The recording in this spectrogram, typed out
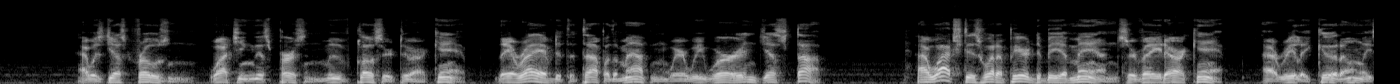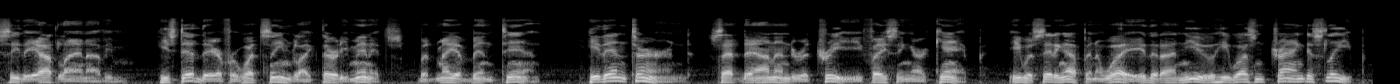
I was just frozen, watching this person move closer to our camp. They arrived at the top of the mountain where we were and just stopped. I watched as what appeared to be a man surveyed our camp. I really could only see the outline of him. He stood there for what seemed like thirty minutes, but may have been ten. He then turned, sat down under a tree facing our camp, he was sitting up in a way that I knew he wasn't trying to sleep.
